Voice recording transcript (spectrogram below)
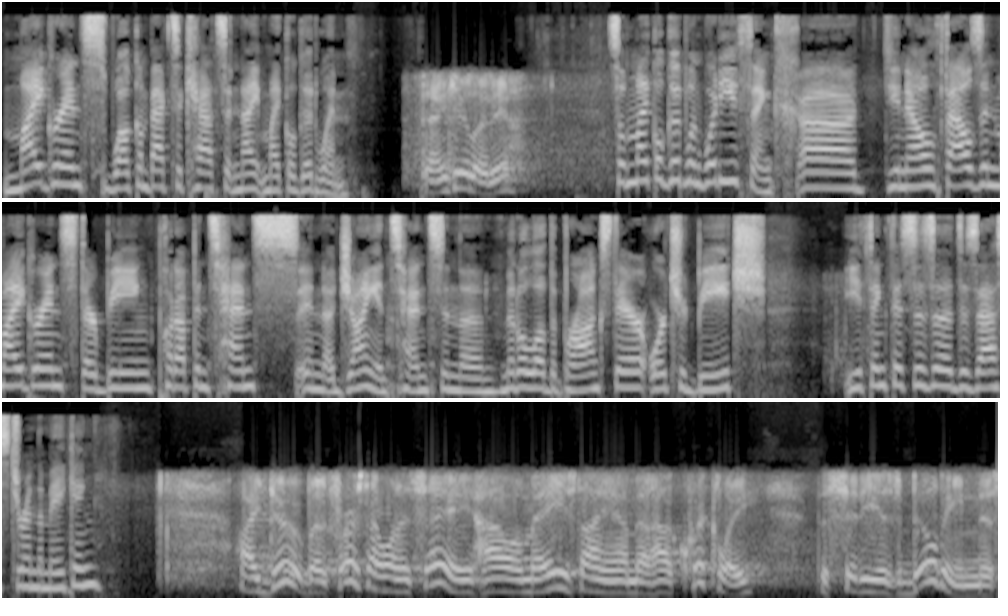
migrants. Welcome back to Cats at Night, Michael Goodwin. Thank you, Lidia. So, Michael Goodwin, what do you think? Uh, you know, thousand migrants, they're being put up in tents, in a giant tent in the middle of the Bronx there, Orchard Beach. You think this is a disaster in the making? I do, but first I want to say how amazed I am at how quickly the city is building this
